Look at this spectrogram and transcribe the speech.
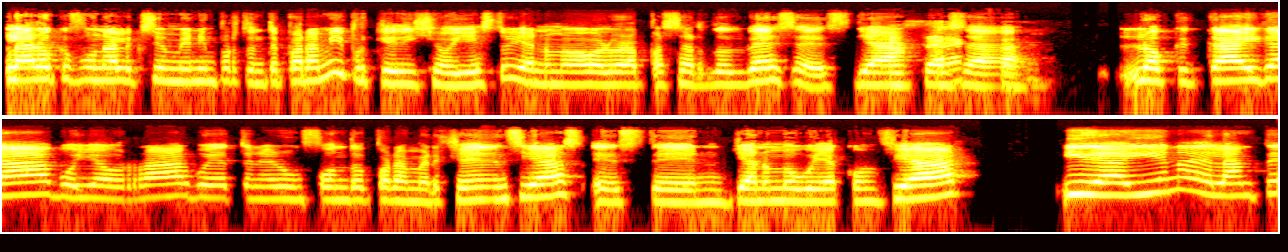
claro que fue una lección bien importante para mí porque dije, oye, esto ya no me va a volver a pasar dos veces. Ya, o sea, lo que caiga, voy a ahorrar, voy a tener un fondo para emergencias, este, ya no me voy a confiar. Y de ahí en adelante,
